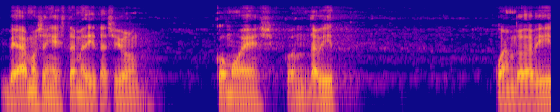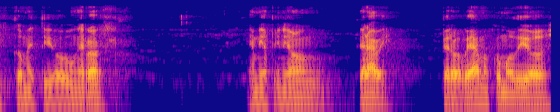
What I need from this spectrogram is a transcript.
Veamos en esta meditación cómo es con David cuando David cometió un error en mi opinión, grave. Pero veamos cómo Dios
